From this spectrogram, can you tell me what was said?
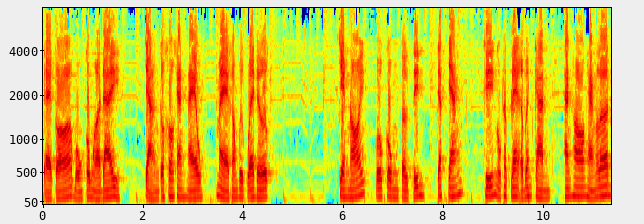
để có bổn cung ở đây, chẳng có khó khăn nào mà không vượt qua được. Chàng nói vô cùng tự tin, chắc chắn, khiến Ngục Thập Lan ở bên cạnh hăng hon hẳn lên.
